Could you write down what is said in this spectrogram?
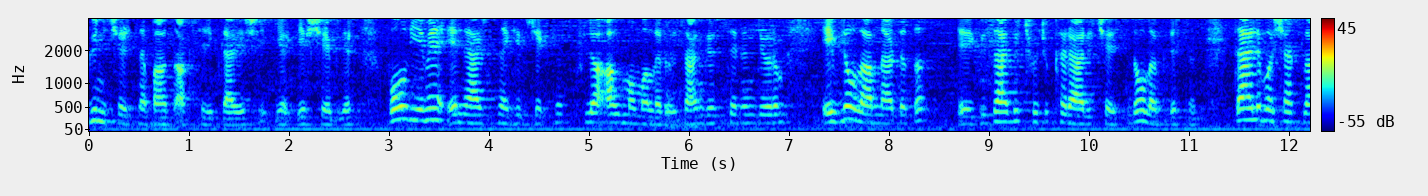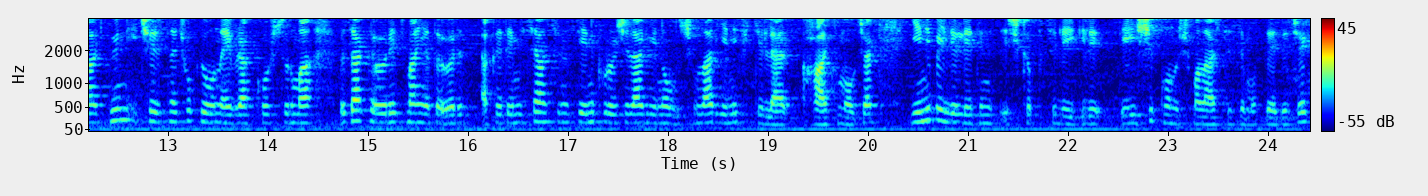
gün içerisinde bazı aksilikler yaşay- ya- yaşayabiliriz. Bol yeme enerjisine gireceksiniz. Kilo almamaları özen gösterin diyorum. Evli olanlarda da e, güzel bir çocuk kararı içerisinde olabilirsiniz. Değerli Başaklar, gün içerisinde çok yoğun evrak koşturma, özellikle öğretmen ya da öğret akademisyensiniz, yeni projeler, yeni oluşumlar, yeni fikirler hakim olacak. Yeni belirlediğiniz iş kapısıyla ilgili değişik konuşmalar sizi mutlu edecek.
